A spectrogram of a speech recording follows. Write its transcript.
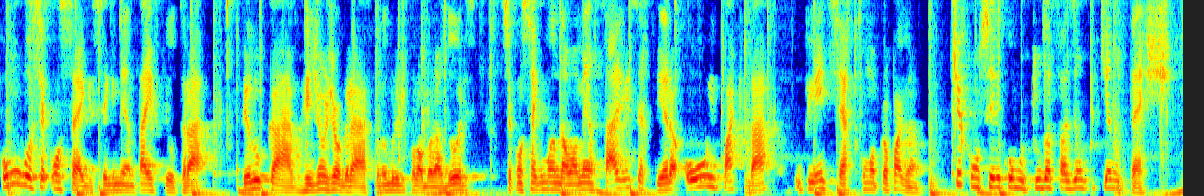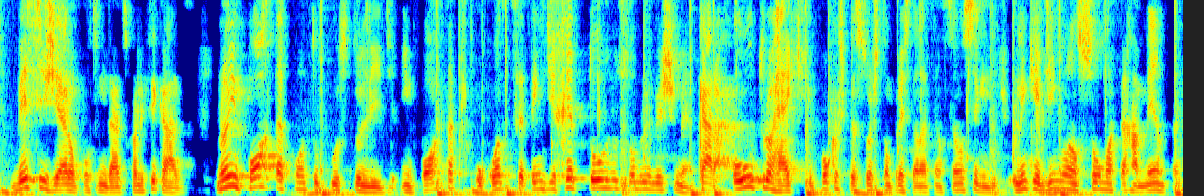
Como você consegue segmentar e filtrar pelo cargo, região geográfica, número de colaboradores, você consegue mandar uma mensagem certeira ou impactar o cliente certo com uma propaganda. Te aconselho, como tudo, a fazer um pequeno teste. Ver se gera oportunidades qualificadas. Não importa quanto custa o lead, importa o quanto você tem de retorno sobre o investimento. Cara, outro hack que poucas pessoas estão prestando atenção é o seguinte, o LinkedIn lançou uma ferramenta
